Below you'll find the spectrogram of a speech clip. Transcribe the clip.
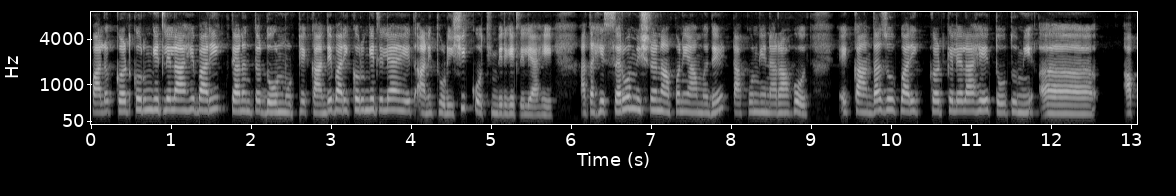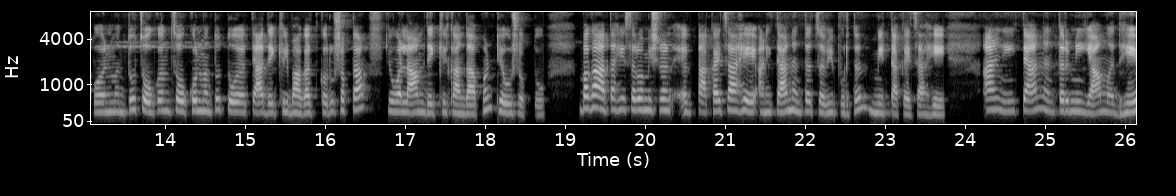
पालक कट करून घेतलेला आहे बारीक. त्यानंतर दोन मोठे कांदे बारीक करून घेतलेले आहेत आणि थोडीशी कोथिंबीर घेतलेली आहे. आता हे सर्व मिश्रण आपण यामध्ये टाकून घेणार आहोत. एक कांदा जो बारीक कट केलेला आहे तो तुम्ही आपण म्हणतो चौकोन चौकोन म्हणतो तो त्या देखील भागात करू शकता किंवा लांब देखील कांदा आपण ठेवू शकतो. बघा आता हे सर्व मिश्रण टाकायचं आहे आणि त्यानंतर चवीपुरतं मीठ टाकायचं आहे. आणि त्यानंतर मी यामध्ये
